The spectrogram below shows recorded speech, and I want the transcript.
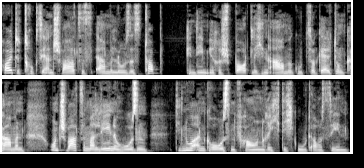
Heute trug sie ein schwarzes, ärmelloses Top, in dem ihre sportlichen Arme gut zur Geltung kamen, und schwarze Marlenehosen, die nur an großen Frauen richtig gut aussehen.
